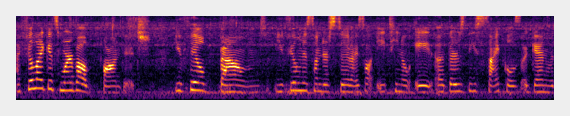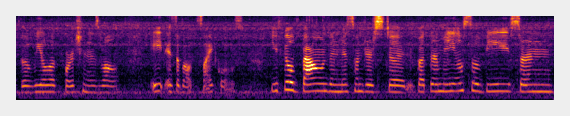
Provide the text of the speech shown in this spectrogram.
I feel like it's more about bondage. You feel bound. You feel misunderstood. I saw 1808 uh, there's these cycles again with the wheel of fortune as well. 8 is about cycles you feel bound and misunderstood, but there may also be certain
